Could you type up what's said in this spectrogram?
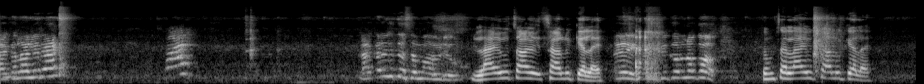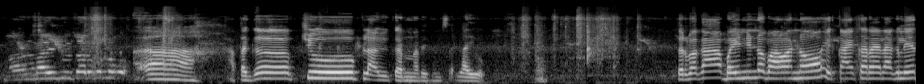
काय करायला रे? काय? करायची तसं मग व्हिडिओ लाईव्ह चालू चालू केलाय. ए करू नको. तुमचा लाईव्ह चालू केलाय. मला एक चालू करू नको. आ, आता गपचूप लाईव्ह करणार आहे तुमचा लाईव्ह तर बघा बहिणींनो भावांनो हे काय करायला लागलेत?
